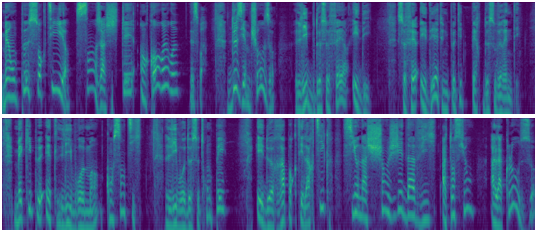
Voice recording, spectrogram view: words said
Mais on peut sortir sans acheter encore heureux, n'est-ce pas? Deuxième chose, libre de se faire aider. Se faire aider est une petite perte de souveraineté, mais qui peut être librement consentie. Libre de se tromper et de rapporter l'article si on a changé d'avis. Attention, à la clause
